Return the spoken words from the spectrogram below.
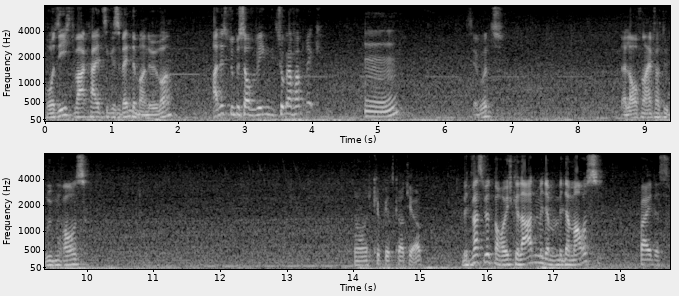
Vorsicht, waghalsiges Wendemanöver. Alles, du bist auf dem Weg in die Zuckerfabrik? Mhm. Sehr gut. Da laufen einfach die Rüben raus. Ja, ich kipp jetzt gerade hier ab. Mit was wird bei euch geladen? Mit der, mit der Maus? Beides.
